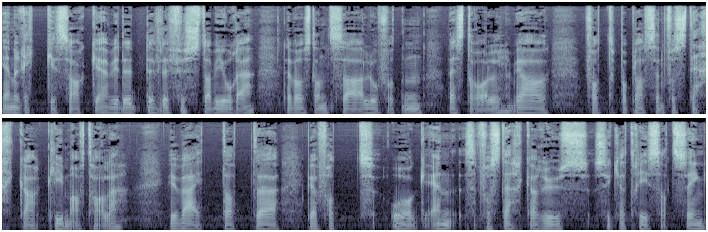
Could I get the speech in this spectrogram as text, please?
i en rekke saker. Det, det, det, første vi gjorde, det var å stanse Lofoten-Vesterålen. Vi har fått på plass en forsterka klimaavtale. Vi vet at uh, vi har fått òg en forsterka rus-psykiatrisatsing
